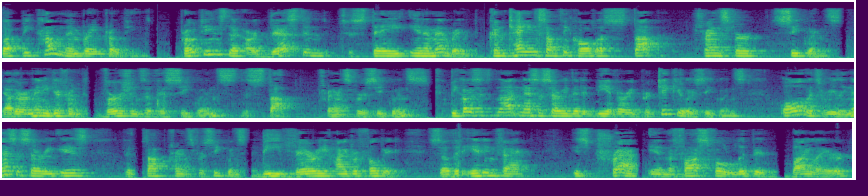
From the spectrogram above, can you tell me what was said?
but become membrane proteins. Proteins that are destined to stay in a membrane contain something called a stop transfer sequence. Now, there are many different versions of this sequence, the stop transfer sequence, because it's not necessary that it be a very particular sequence. All that's really necessary is that stop transfer sequence be very hydrophobic so that it in fact is trapped in the phospholipid bilayer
